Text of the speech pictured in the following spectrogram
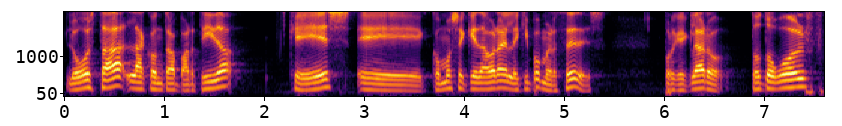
Luego está la contrapartida, que es eh, cómo se queda ahora el equipo Mercedes. Porque claro, Toto Wolf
